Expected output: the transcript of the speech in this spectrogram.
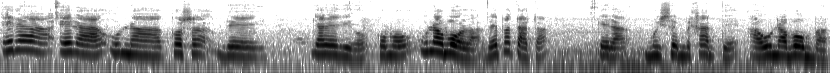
Era, era una cosa de, ya le digo, como una bola de patata, que era muy semejante a una bomba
